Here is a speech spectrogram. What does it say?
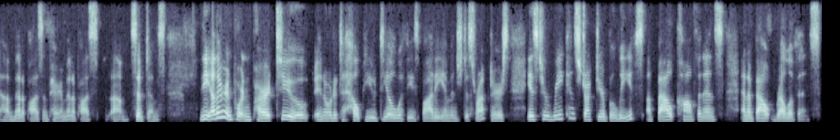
uh, menopause and perimenopause um, symptoms? The other important part, too, in order to help you deal with these body image disruptors, is to reconstruct your beliefs about confidence and about relevance.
